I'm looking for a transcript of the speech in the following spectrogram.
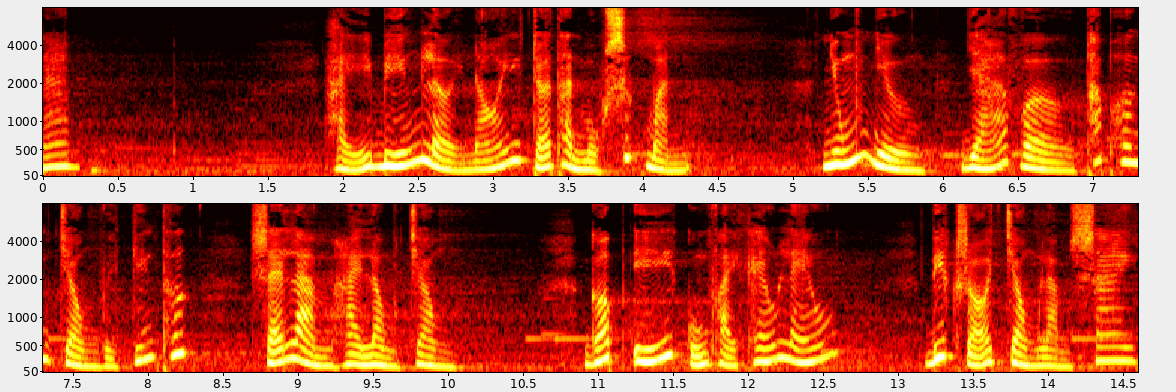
nam hãy biến lời nói trở thành một sức mạnh. Nhún nhường, giả vờ, thấp hơn chồng về kiến thức sẽ làm hài lòng chồng. Góp ý cũng phải khéo léo. Biết rõ chồng làm sai,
